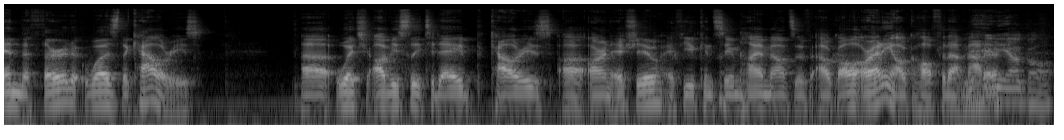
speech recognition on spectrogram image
and the third was the calories. Uh, which obviously today calories uh, are an issue if you consume high amounts of alcohol or any alcohol for that matter Any alcohol.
